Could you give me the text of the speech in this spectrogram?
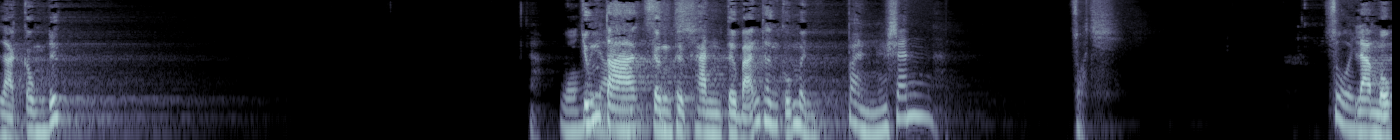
là công đức. Chúng ta cần thực hành từ bản thân của mình. Là một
